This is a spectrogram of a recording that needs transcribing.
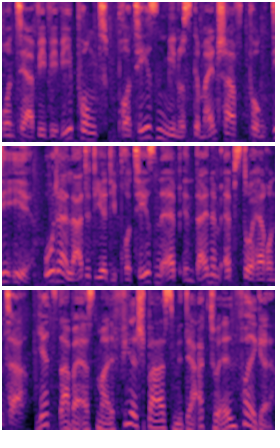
unter www.prothesen-gemeinschaft.de oder lade dir die Prothesen-App in deinem App Store herunter. Jetzt aber erstmal viel Spaß mit der aktuellen Folge.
